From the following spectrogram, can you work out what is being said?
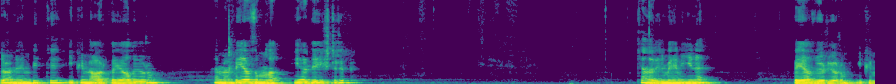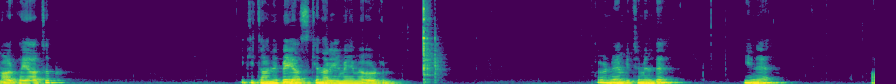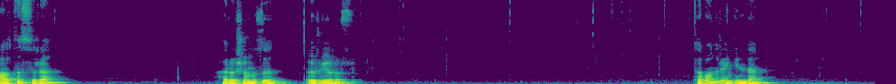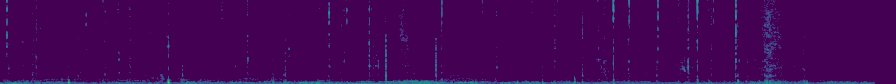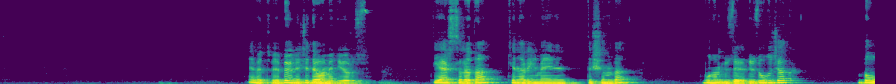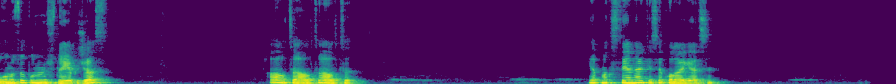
Örneğim bitti. İpimi arkaya alıyorum. Hemen beyazımla yer değiştirip kenar ilmeğimi yine beyaz örüyorum. İpimi arkaya atıp iki tane beyaz kenar ilmeğimi ördüm. Örneğin bitiminde yine 6 sıra haroşamızı örüyoruz. Taban renginden. Evet ve böylece devam ediyoruz. Diğer sırada kenar ilmeğinin dışında bunun üzeri düz olacak. Dolgumuzu bunun üstüne yapacağız. 6 6 6 Yapmak isteyen herkese kolay gelsin.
